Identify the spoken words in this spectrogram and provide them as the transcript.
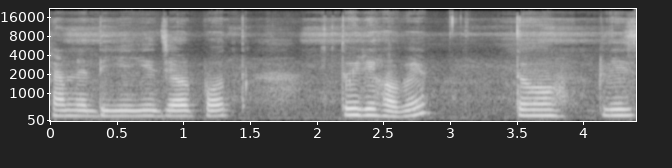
সামনের দিকে এগিয়ে যাওয়ার পথ তৈরি হবে। তো প্লিজ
